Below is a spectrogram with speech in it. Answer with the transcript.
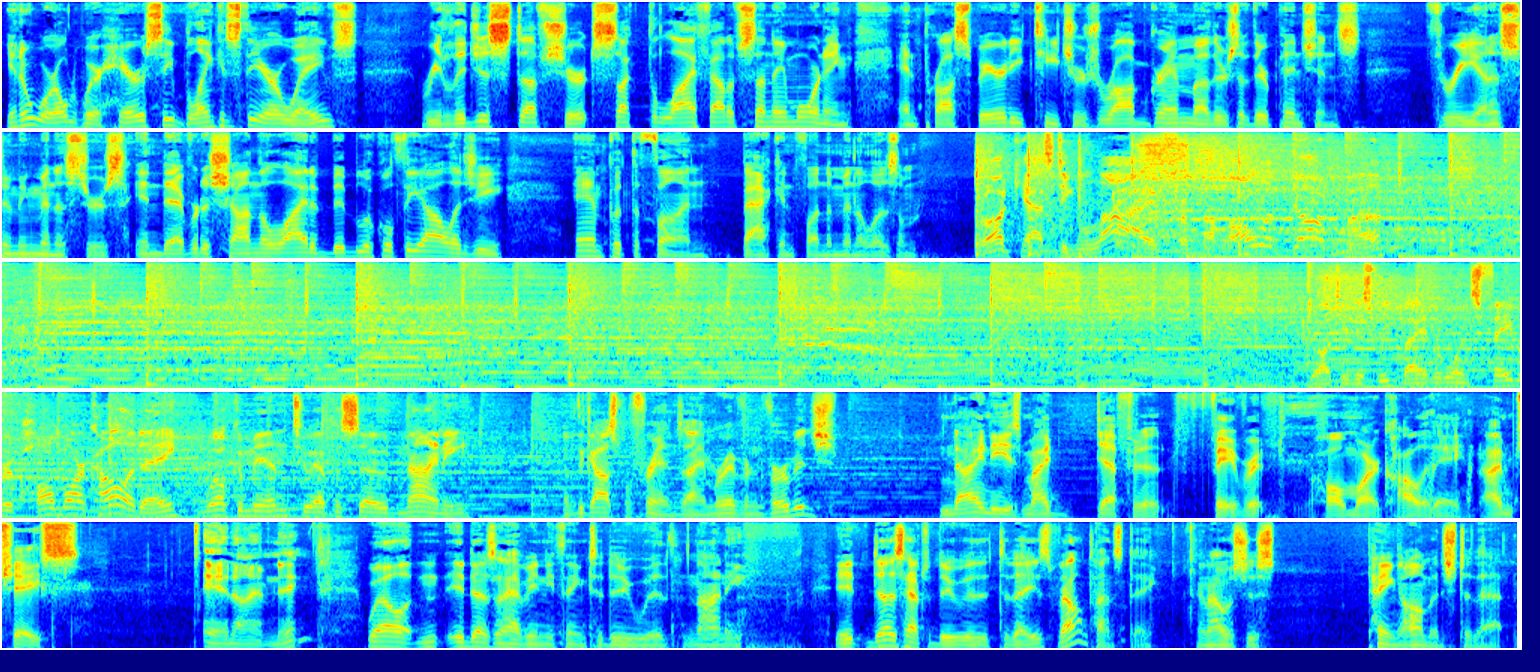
In a world where heresy blankets the airwaves, religious stuffed shirts suck the life out of Sunday morning, and prosperity teachers rob grandmothers of their pensions, three unassuming ministers endeavor to shine the light of biblical theology and put the fun back in fundamentalism. Broadcasting live from the Hall of Dogma. Brought to you this week by everyone's favorite Hallmark holiday. Welcome in to episode 90 of the Gospel Friends. I am Reverend Verbiage. 90 is my definite favorite Hallmark holiday. I'm Chase. And I am Nick. Well, it it doesn't have anything to do with 90. It does have to do with today's Valentine's Day. And I was just paying homage to that.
